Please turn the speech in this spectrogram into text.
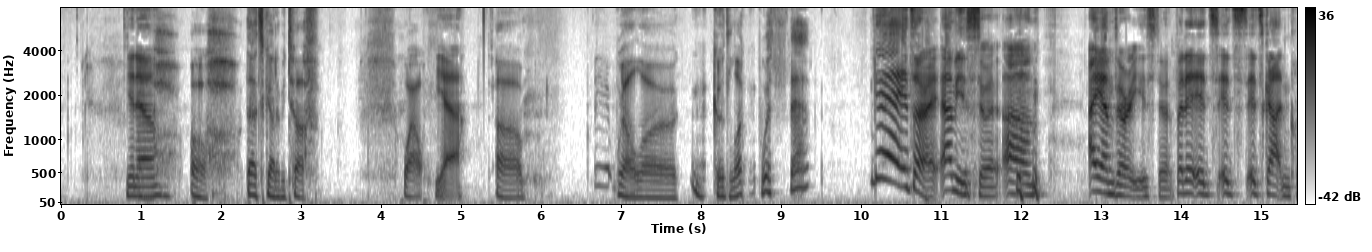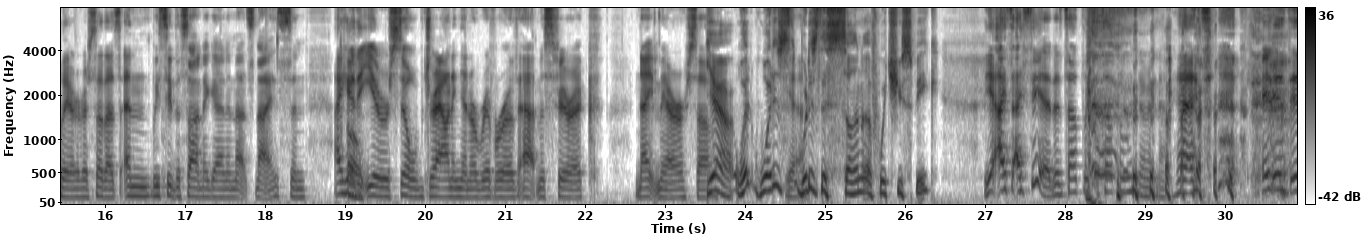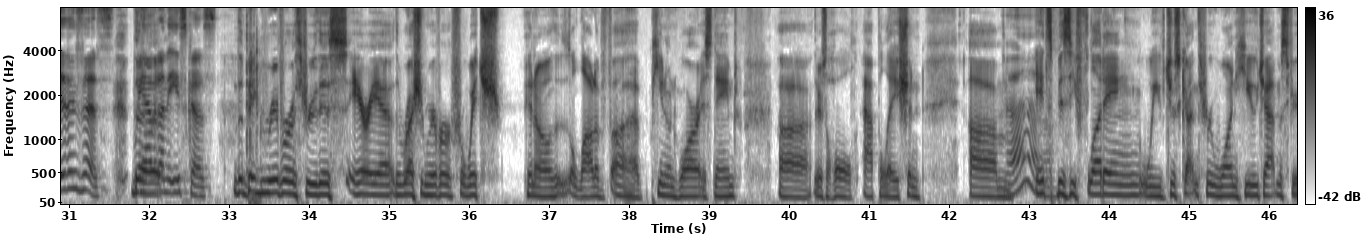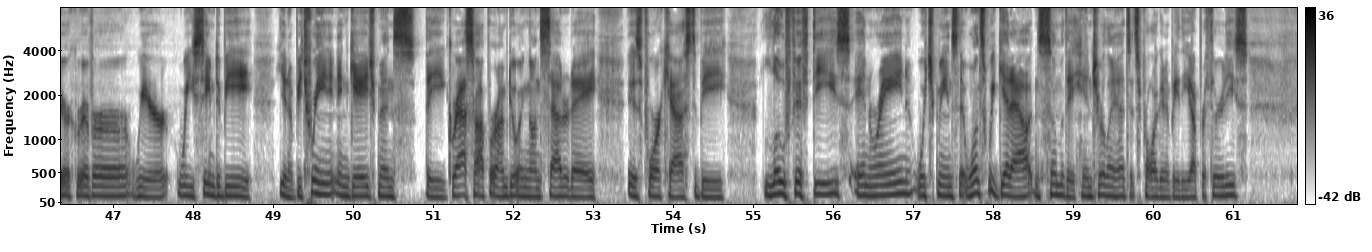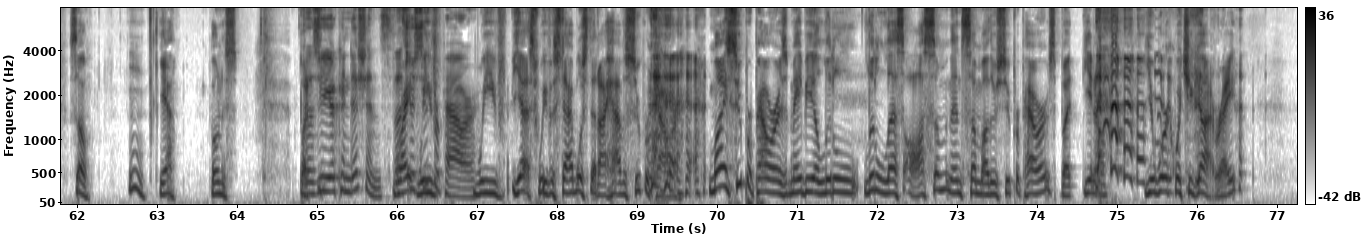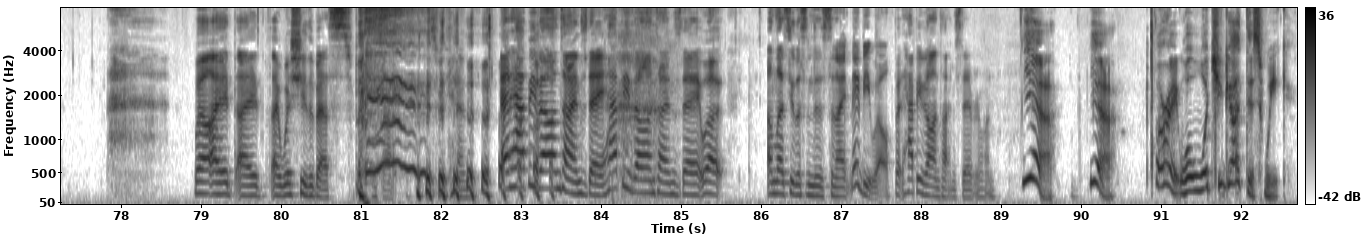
You know? Oh, oh that's got to be tough. Wow. Yeah. Uh, well, uh, good luck with that. Yeah, it's all right. I'm used to it. Um, I am very used to it, but it, it's it's it's gotten clearer. So that's and we see the sun again, and that's nice. And I hear oh. that you're still drowning in a river of atmospheric nightmare. So yeah, what what is yeah. what is the sun of which you speak? Yeah, I, I see it. It's out the it's out the window right now. Yeah, it, it, it exists. The, we have it on the East Coast. The big river through this area, the Russian River, for which you know a lot of uh, Pinot Noir is named. Uh, there's a whole appellation. Um, oh. It's busy flooding. We've just gotten through one huge atmospheric river where we seem to be, you know, between engagements. The grasshopper I'm doing on Saturday is forecast to be low 50s in rain, which means that once we get out in some of the hinterlands, it's probably going to be the upper 30s. So, hmm, yeah, bonus. But, Those are your conditions. That's right, your superpower. We've, we've yes, we've established that I have a superpower. My superpower is maybe a little little less awesome than some other superpowers, but you know, you work what you got, right? Well, I I, I wish you the best this weekend. and happy Valentine's Day. Happy Valentine's Day. Well, unless you listen to this tonight, maybe you will. But happy Valentine's Day, everyone. Yeah. Yeah. All right. Well, what you got this week?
